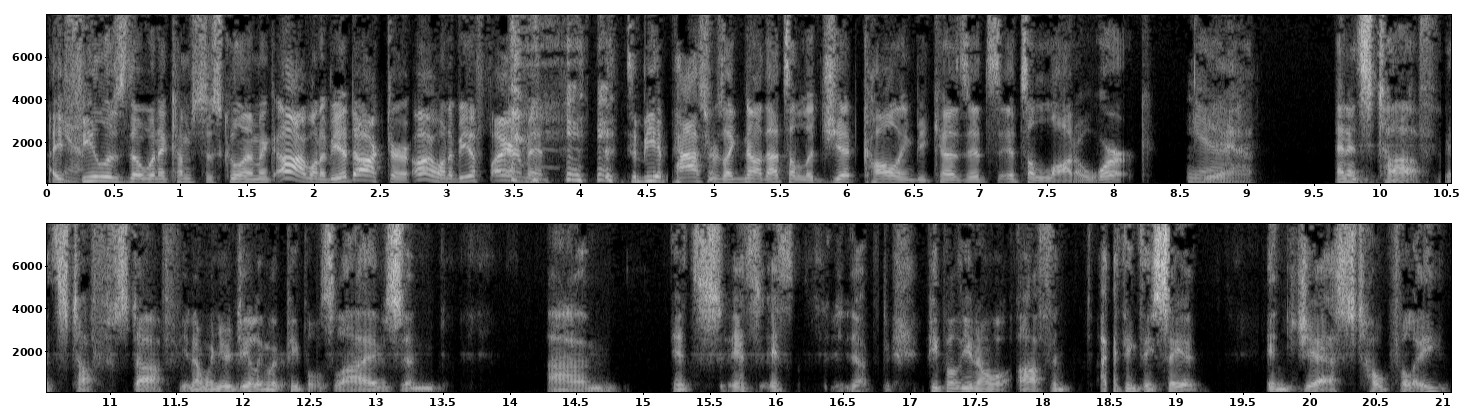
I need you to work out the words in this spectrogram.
I yeah. feel as though when it comes to school, I'm like, Oh, I want to be a doctor. Oh, I want to be a fireman. to be a pastor is like, no, that's a legit calling because it's, it's a lot of work. Yeah. And it's tough. It's tough stuff, you know, when you're dealing with people's lives and, um, it's, it's, it's people, you know, often, I think they say it in jest, hopefully,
